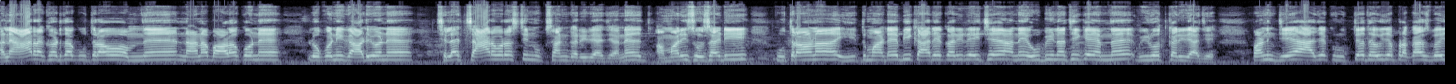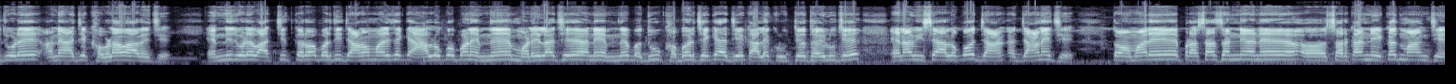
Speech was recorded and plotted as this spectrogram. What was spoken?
અને આ રખડતા કૂતરાઓ અમને નાના બાળકોને, લોકોની ગાડીઓને છેલ્લા ચાર વર્ષથી નુકસાન કરી રહ્યા છે. અને અમારી સોસાયટી કૂતરાઓના હિત માટે બી કાર્ય કરી રહી છે અને એવું બી નથી કે એમને વિરોધ કરી રહ્યા છે. પણ જે આજે કૃત્ય થયું છે પ્રકાશભાઈ જોડે અને આ જે ખવડાવવા આવે છે, એમની જોડે વાતચીત કરવા પરથી જાણવા મળે છે કે આ લોકો પણ એમને મળેલા છે અને એમને બધું ખબર છે કે આ જે કાલે કૃત્ય થયેલું છે, એના વિશે આ લોકો જાણે છે. તો અમારે પ્રશાસનને અને સરકારને એક જ માંગ છે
